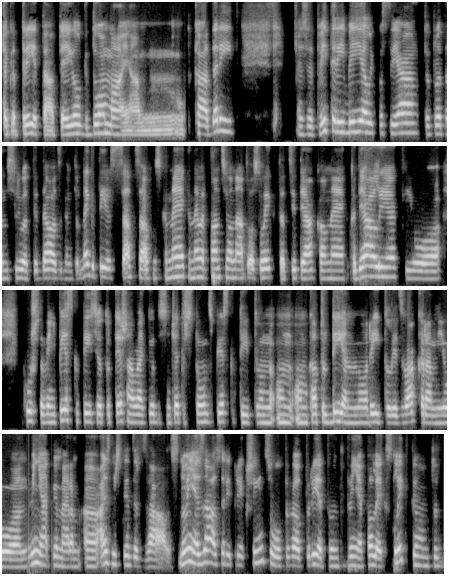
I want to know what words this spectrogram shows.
tagad trietā te ilgi domājām, kā darīt. Es Twitterī biju ielikusi, jā, tur, protams, ļoti daudz gan negatīvas atsauksmes, ka nē, ka nevar pansionātos likt, tad citi atkal nē, kad jāliek, jo kurš to viņu pieskatīs, jo tur tiešām vajag 24 stundas pieskatīt un, un, un katru dienu no rīta līdz vakaram, jo viņai, piemēram, aizmirst iedzert zāles. Nu, viņai zāles arī priekš insulta vēl tur iet, un tad viņai paliek slikti, un tad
